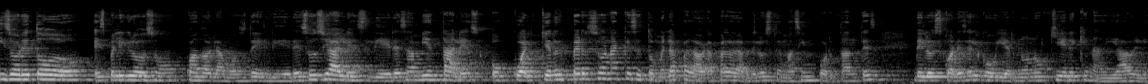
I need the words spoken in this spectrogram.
Y sobre todo es peligroso cuando hablamos de líderes sociales, líderes ambientales o cualquier persona que se tome la palabra para hablar de los temas importantes de los cuales el gobierno no quiere que nadie hable.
